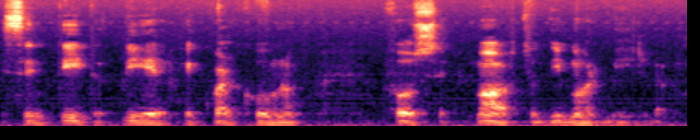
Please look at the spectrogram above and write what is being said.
sentito dire che qualcuno fosse morto di morbillo.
